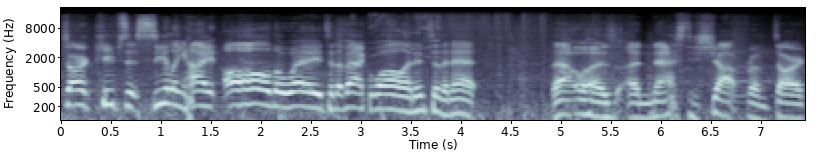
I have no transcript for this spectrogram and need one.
Dark keeps it ceiling height all the way to the back wall and into the net. That was a nasty shot from Dark.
